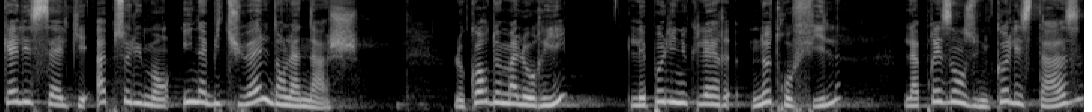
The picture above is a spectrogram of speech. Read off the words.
quelle est celle qui est absolument inhabituelle dans la NASH? Le corps de Mallory, les polynucléaires neutrophiles, la présence d'une cholestase,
